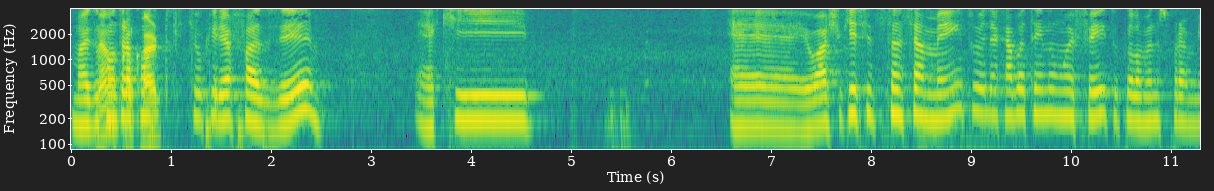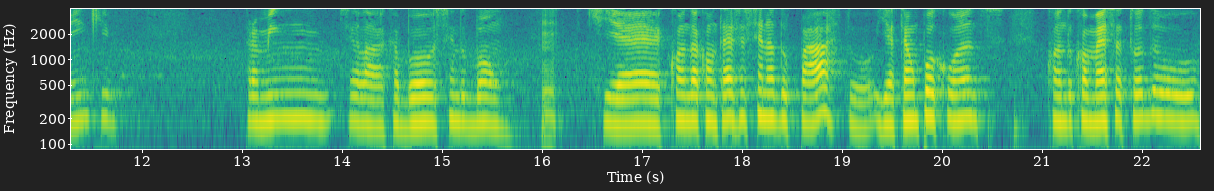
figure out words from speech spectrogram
Mas o contraponto que eu queria fazer é que é, eu acho que esse distanciamento ele acaba tendo um efeito, pelo menos para mim, que para mim, sei lá, acabou sendo bom. Hum. Que é quando acontece a cena do parto e até um pouco antes, quando começa todo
